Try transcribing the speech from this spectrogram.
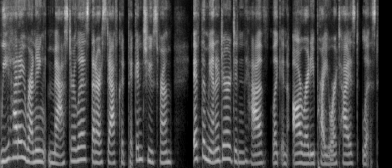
We had a running master list that our staff could pick and choose from if the manager didn't have like an already prioritized list.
